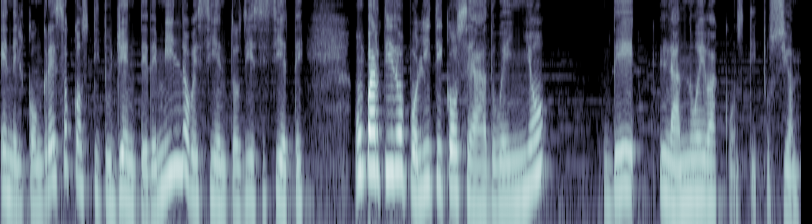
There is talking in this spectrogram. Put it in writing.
en el Congreso Constituyente de 1917, un partido político se adueñó de la nueva constitución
